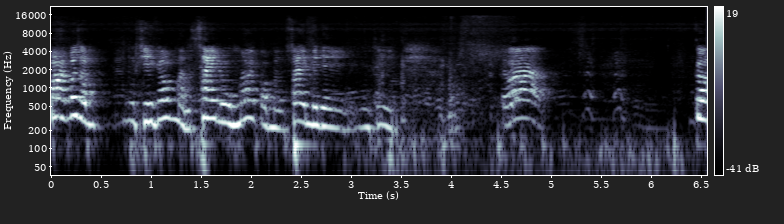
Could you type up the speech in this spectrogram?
ป้าก็จะบางทีก็หมั่นไส้ลุงมากกว่าหมั่นไส้ไม่ได้บางทีแต่ว่า ก็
